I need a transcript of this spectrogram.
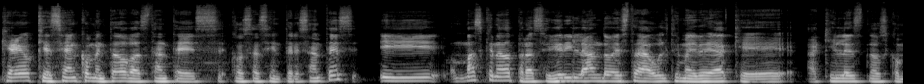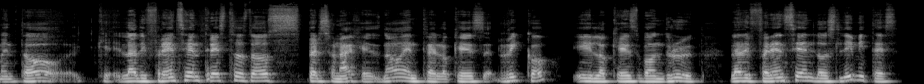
Creo que se han comentado bastantes cosas interesantes y más que nada para seguir hilando esta última idea que Aquiles nos comentó, la diferencia entre estos dos personajes, ¿no? Entre lo que es Rico y lo que es Bondrud la diferencia en los límites.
